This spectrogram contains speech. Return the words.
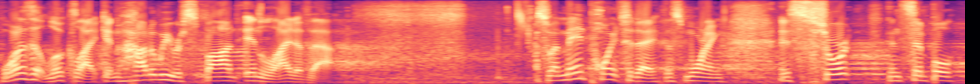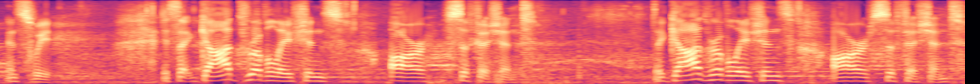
What does it look like, and how do we respond in light of that? So, my main point today, this morning, is short and simple and sweet. It's that God's revelations are sufficient that God's revelations are sufficient.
